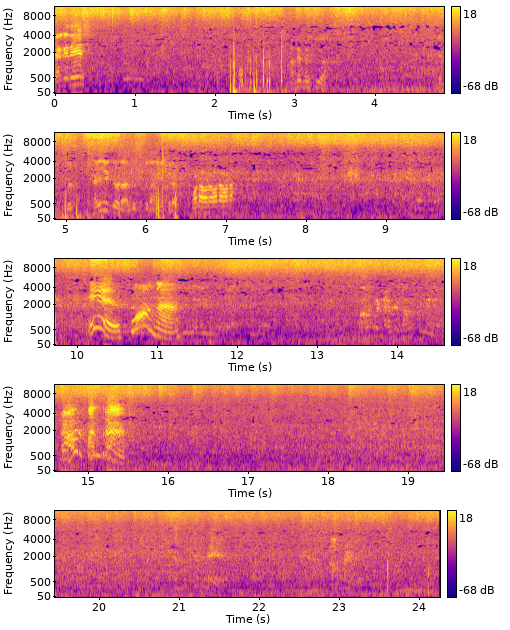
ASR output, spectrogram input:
ஜெகதீஷ். அப்படியே பிடிச்சிக்கோ. கை கேடா விட நான் நிற்கிறேன் வாடா வாடா வாடா வாடா. பண்ணுறேன்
